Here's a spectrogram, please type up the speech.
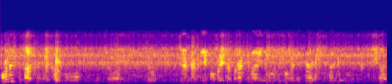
Помниш, розказувала? Що, так її побився, проекти на його не. Так, Помниш, так?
